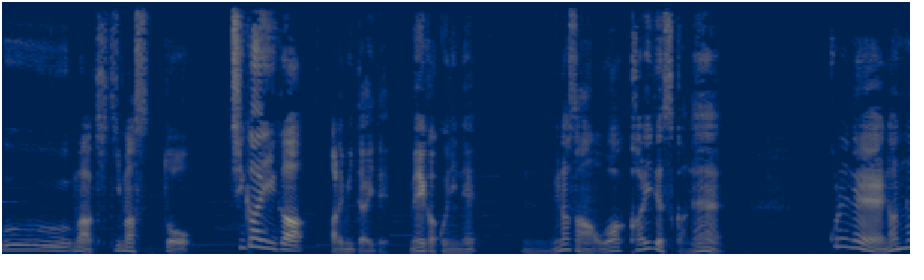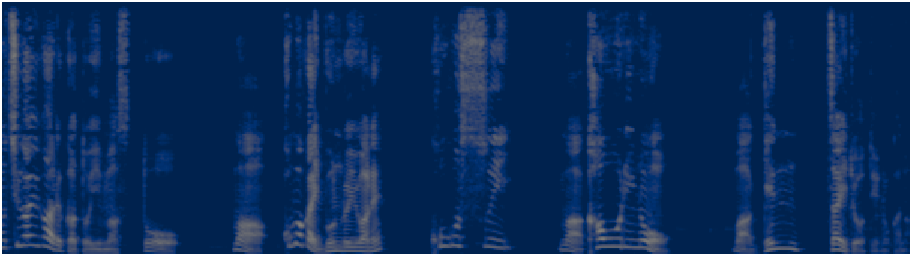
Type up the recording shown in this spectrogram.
うまあ聞きますと、違いがあるみたいで、明確にね。うん、皆さんお分かりですかね？これね、何の違いがあるかと言いますと、まあ、細かい分類はね、香水、まあ、香りの、まあ、原材料っていうのかな。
